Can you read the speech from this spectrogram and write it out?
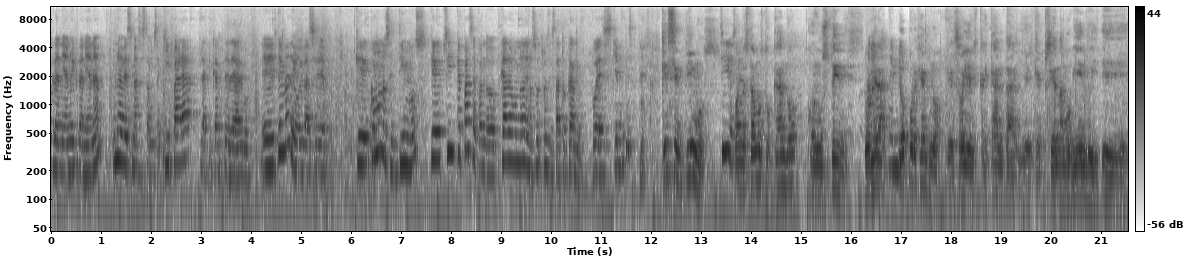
Craniano y craniana, una vez más estamos aquí para platicarte de algo. El tema de hoy va a ser que cómo nos sentimos, que sí, ¿qué pasa cuando cada uno de nosotros está tocando? Pues, ¿quién empieza? ¿Qué sentimos Sí, o sea- cuando estamos tocando con ustedes? Pues Ajá, mira, yo por ejemplo, que soy el que canta y el que pues, se anda moviendo y, y-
